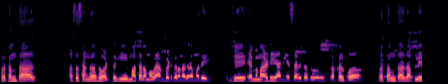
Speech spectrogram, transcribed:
प्रथमतः असं सांगा असं वाटतं की माता रमाबाई आंबेडकर नगरामध्ये जे एम एम आर डी आणि एस आर एचा जो प्रकल्प प्रथमतः आपले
